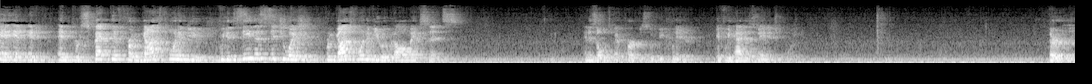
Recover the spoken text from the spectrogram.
and, and, and perspective from God's point of view, if we could see this situation from God's point of view, it would all make sense and his ultimate purpose would be clear if we had his vantage point. Thirdly,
